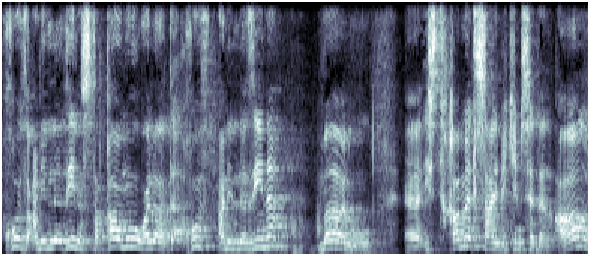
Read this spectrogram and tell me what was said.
Huz anillezine istakamu ve la te'huz anillezine malu. Ee, istikamet sahibi kimseden al,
